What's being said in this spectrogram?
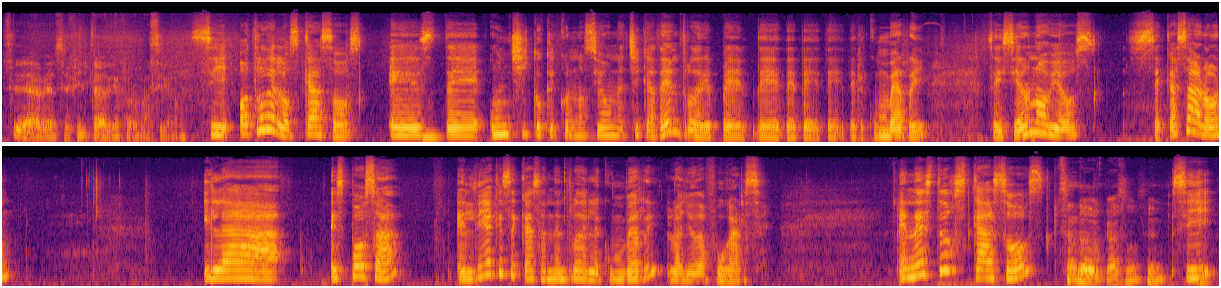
sí debe haberse filtrado información. Sí, otro de los casos es de un chico que conoció a una chica dentro de, de, de, de, Lecumberri. Se hicieron novios, se casaron y la esposa, el día que se casan dentro de Lecumberri, lo ayuda a fugarse. En estos casos, ¿Se han dado caso? Sí. sí,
